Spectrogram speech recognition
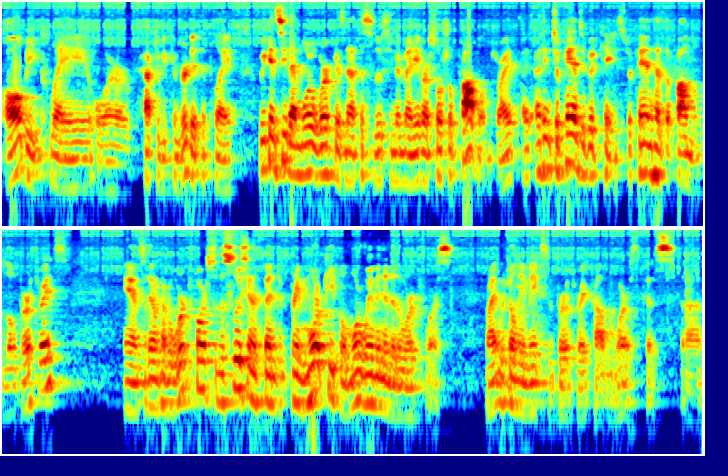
all be play or have to be converted to play, we can see that more work is not the solution to many of our social problems, right? I, I think Japan's a good case. Japan has the problem of low birth rates, and so they don't have a workforce. So the solution has been to bring more people, more women into the workforce, right? Which only makes the birth rate problem worse because um,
